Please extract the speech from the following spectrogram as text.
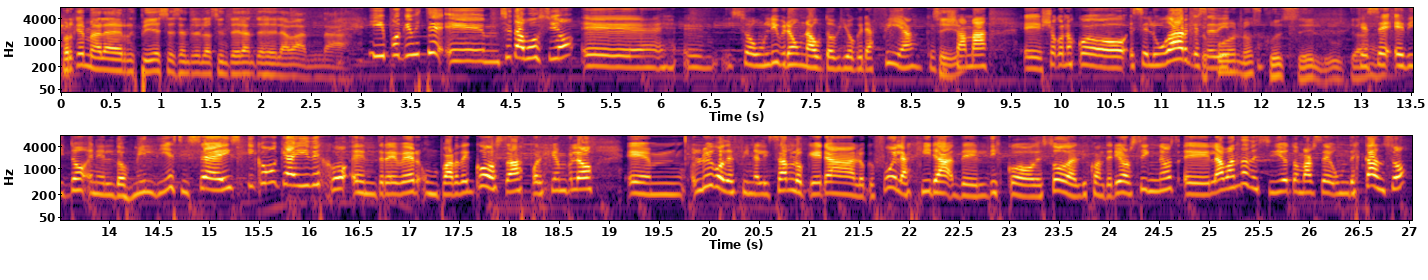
¿Por qué me habla de rispideces entre los integrantes de la banda? Y porque, viste, eh, Zeta Bocio eh, eh, hizo un libro, una autobiografía, que se llama eh, Yo conozco ese lugar, que Yo se, conozco ese lugar. que se editó en el 2016, y como que ahí dejó entrever un par de cosas. Por ejemplo, eh, luego de finalizar lo que era, lo que fue la gira del disco de Soda, el disco anterior, Signos, eh, la banda decidió tomarse un descanso.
